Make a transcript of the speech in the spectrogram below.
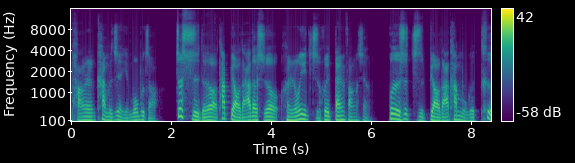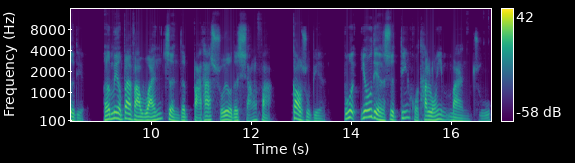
旁人看不见也摸不着。这使得哦，他表达的时候很容易只会单方向，或者是只表达他某个特点，而没有办法完整的把他所有的想法告诉别人。不过优点是丁火他容易满足，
